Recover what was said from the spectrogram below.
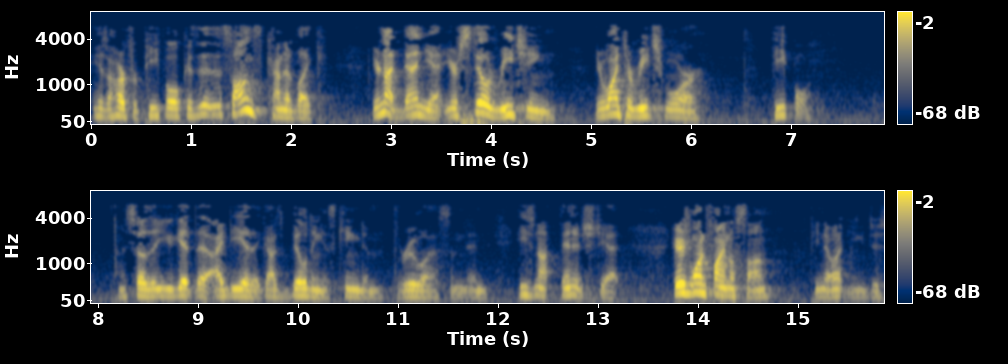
He has a heart for people because the song's kind of like you're not done yet. You're still reaching you're wanting to reach more people. And so that you get the idea that God's building his kingdom through us, and, and he's not finished yet. Here's one final song. If you know it, you just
